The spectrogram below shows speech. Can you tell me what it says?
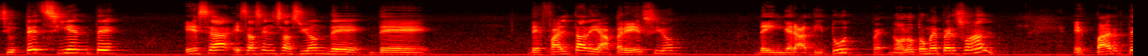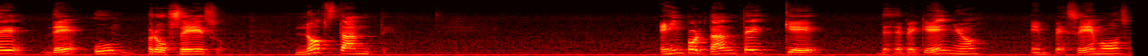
si usted siente esa, esa sensación de, de, de falta de aprecio, de ingratitud, pues no lo tome personal. Es parte de un proceso. No obstante, es importante que desde pequeño empecemos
